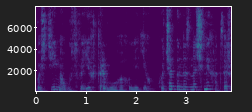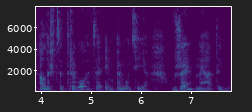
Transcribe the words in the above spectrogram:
постійно у своїх тривогах, у яких хоча б незначних, а це ж, але ж це тривога, це ем- емоція вже негативна.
